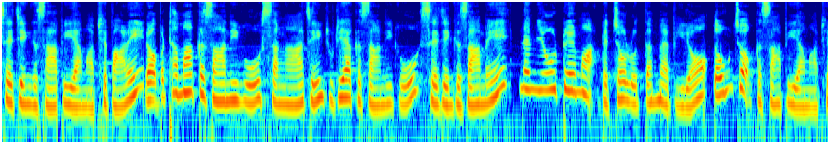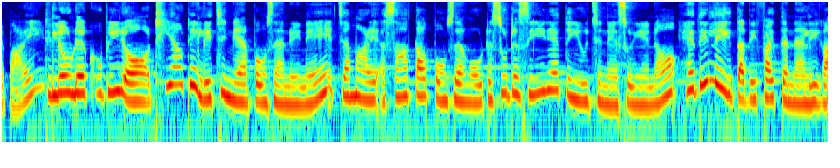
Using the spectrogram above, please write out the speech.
10ချိန်ကစားပေးရမှာဖြစ်ပါတယ်တော့ပထမကစားနည်းကို15ချိန်ဒုတိယကစားနည်းကို10ချိန်ကစားမယ်နှစ်မျိုးတွဲမှတစ်ကြော့လို့သတ်မှတ်ပြီးတော့3ကြော့ကစားပေးရမှာဖြစ်ပါတယ်ဒီလိုလေကူပြီးတော့ထိရောက်တဲ့လေ့ကျင့်ခန်းပုံစံတွေနဲ့ကျန်းမာတဲ့အစားအသောက်ပုံစံကိုတဆူတစည်းတဲ့သင်ယူခြင်းနဲ့ဆိုရင်တော့ Healthy League 35တန်တန်းလေးက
